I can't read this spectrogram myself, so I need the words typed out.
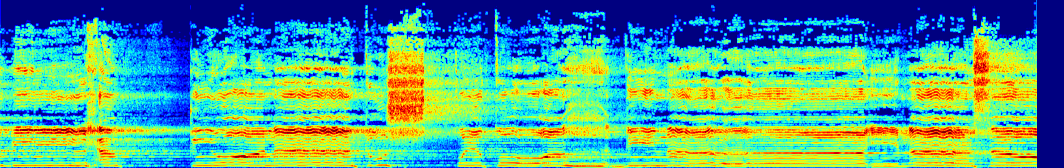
بالحق ولا تشطط واهدنا إلى سواء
